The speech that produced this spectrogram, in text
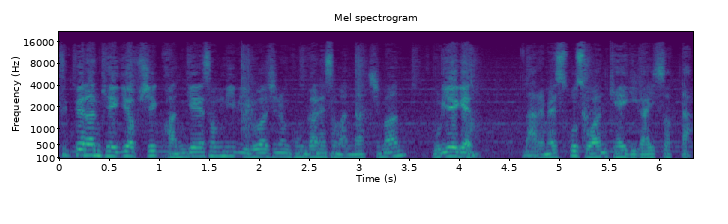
특별한 계기 없이 관계의 성립이 이루어지는 공간에서 만났지만 우리에겐 나름의 소소한 계기가 있었다.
